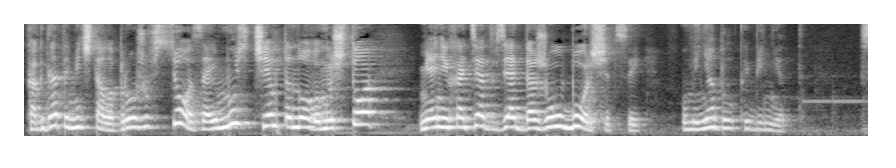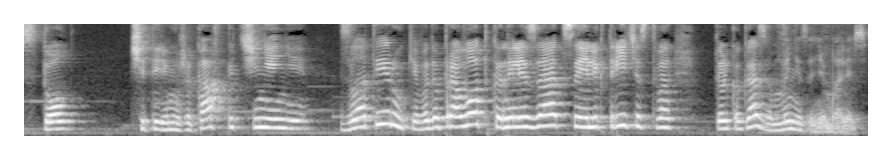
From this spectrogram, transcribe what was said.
Когда-то мечтала, брошу все, займусь чем-то новым. И что? Меня не хотят взять даже уборщицей. У меня был кабинет. Стол, четыре мужика в подчинении, золотые руки, водопровод, канализация, электричество. Только газом мы не занимались.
